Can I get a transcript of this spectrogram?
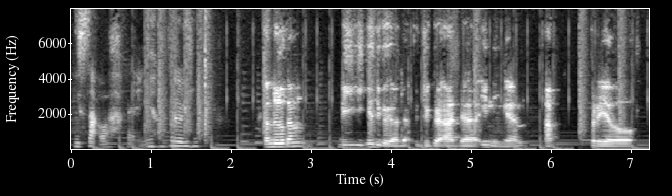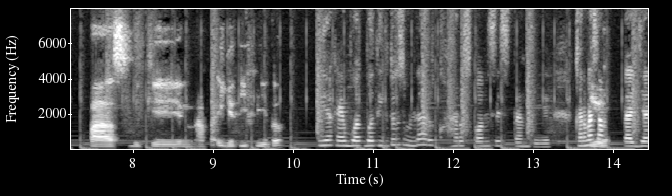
bisa lah kayaknya Kan dulu kan di IG juga ada juga ada ini kan April pas bikin apa IGTV itu. Iya kayak buat buat itu tuh sebenarnya harus harus konsisten sih karena Iya. sambil belajar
